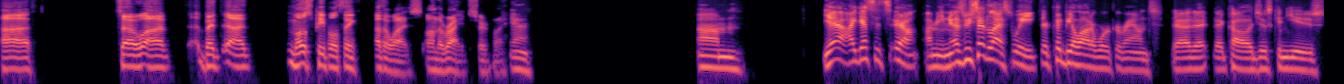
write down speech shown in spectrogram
uh, so uh, but uh, most people think otherwise on the right, certainly. Yeah. Um, yeah, I guess it's yeah. I mean, as we said last week, there could be a lot of workarounds uh, that that colleges can use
